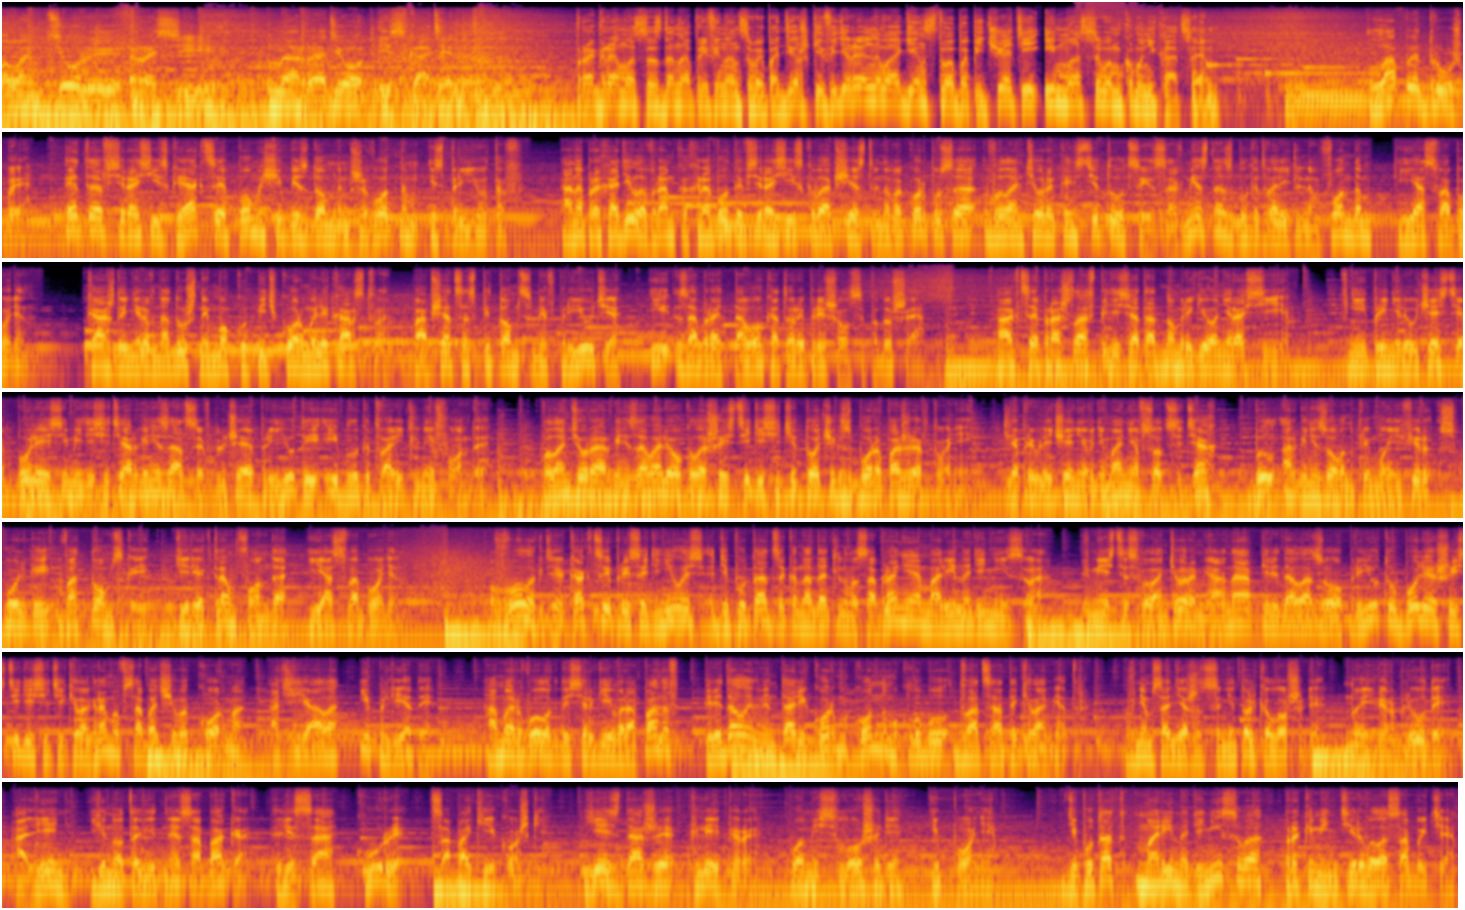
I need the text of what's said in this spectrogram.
Волонтеры России на радиоискатель. Программа создана при финансовой поддержке Федерального агентства по печати и массовым коммуникациям. Лапы дружбы – это всероссийская акция помощи бездомным животным из приютов. Она проходила в рамках работы Всероссийского общественного корпуса «Волонтеры Конституции» совместно с благотворительным фондом «Я свободен». Каждый неравнодушный мог купить корм и лекарства, пообщаться с питомцами в приюте и забрать того, который пришелся по душе. Акция прошла в 51 регионе России. В ней приняли участие более 70 организаций, включая приюты и благотворительные фонды. Волонтеры организовали около 60 точек сбора пожертвований. Для привлечения внимания в соцсетях был организован прямой эфир с Ольгой Ватомской, директором фонда «Я свободен». В Вологде к акции присоединилась депутат законодательного собрания Марина Денисова. Вместе с волонтерами она передала зооприюту более 60 килограммов собачьего корма, одеяла и пледы. А мэр Вологды Сергей Воропанов передал инвентарь и корм конному клубу «20 километр». В нем содержатся не только лошади, но и верблюды, олень, енотовидная собака, лиса, куры, собаки и кошки. Есть даже клеперы – помесь лошади и пони – Депутат Марина Денисова прокомментировала событие.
